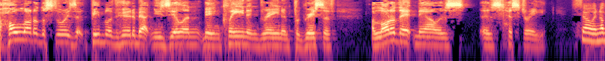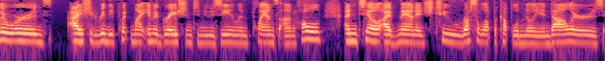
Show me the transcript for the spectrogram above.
a whole lot of the stories that people have heard about New Zealand being clean and green and progressive, a lot of that now is is history. So, in other words, I should really put my immigration to New Zealand plans on hold until I've managed to rustle up a couple of million dollars.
